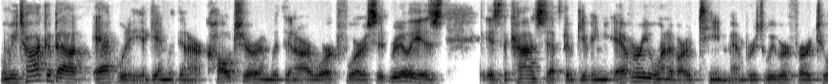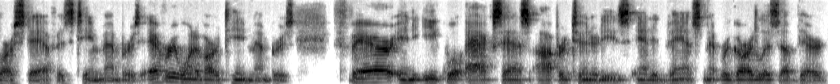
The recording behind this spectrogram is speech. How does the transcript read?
when we talk about equity again within our culture and within our workforce it really is is the concept of giving every one of our team members, we refer to our staff as team members, every one of our team members fair and equal access, opportunities, and advancement, regardless of their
